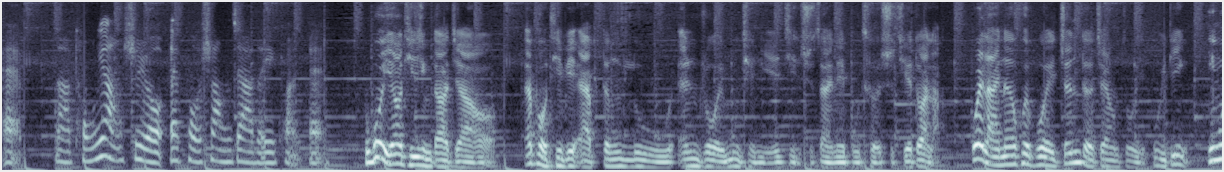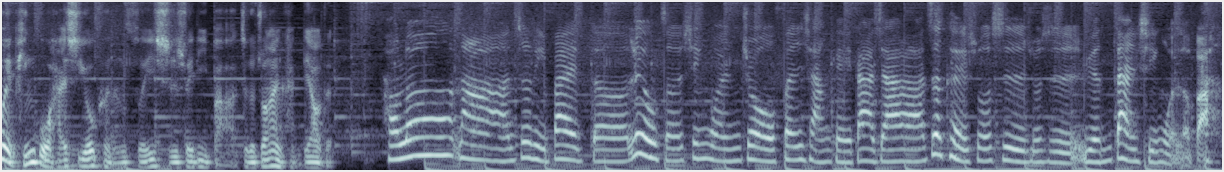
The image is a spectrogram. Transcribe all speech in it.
App。那同样是由 Apple 上架的一款 App。不过也要提醒大家哦，Apple TV App 登录 Android 目前也仅是在内部测试阶段了。未来呢，会不会真的这样做也不一定，因为苹果还是有可能随时随地把这个专案砍掉的。好了，那这礼拜的六则新闻就分享给大家啦。这可以说是就是元旦新闻了吧？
